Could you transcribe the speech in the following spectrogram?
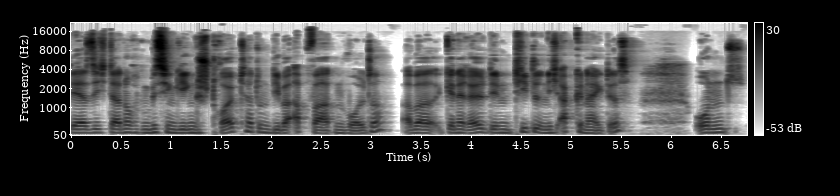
der sich da noch ein bisschen gegen gesträubt hat und lieber abwarten wollte, aber generell den Titel nicht abgeneigt ist. Und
